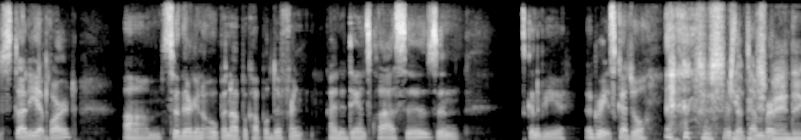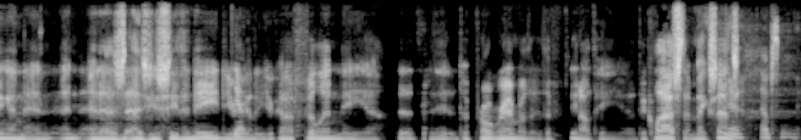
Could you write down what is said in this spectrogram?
study at Bard. Um, so they're going to open up a couple different kind of dance classes and it's going to be a, a great schedule just for keep September. expanding, and, and, and, and as as you see the need, you're Yep. gonna you're gonna fill in the uh, the, the the program or the, the you know the uh, the class that makes sense. Yeah, absolutely.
